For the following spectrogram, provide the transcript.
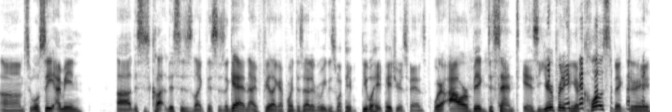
Um, so we'll see. I mean, uh, this is cla this is like this is again. I feel like I point this out every week. This is why people hate Patriots fans. Where our big dissent is, you're predicting a close victory.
